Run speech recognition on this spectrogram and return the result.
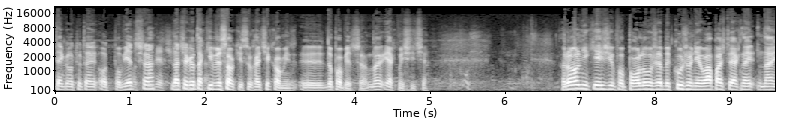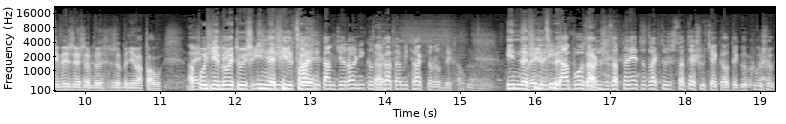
tego tutaj od powietrza. Od powietrza, Dlaczego taki wysoki, słuchajcie, komin y, do powietrza? No jak myślicie? rolnik jeździł po polu, żeby kurzu nie łapać, to jak naj, najwyżej, żeby, żeby nie łapało. A później były tu już inne filtry, Tam, gdzie rolnik oddychał, Tak. tam i traktor oddychał. inne Bo filtry, tam było za tak, duże zapylenie, to traktorzysta też uciekał tego kurzu.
